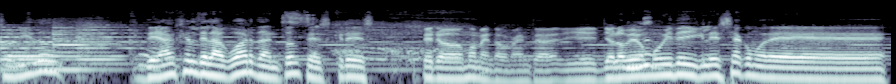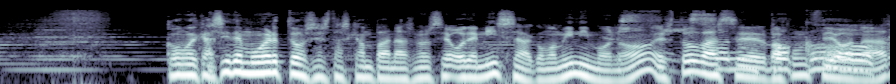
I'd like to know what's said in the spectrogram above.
Sonido de ángel de la guarda, entonces, ¿crees? Pero, un momento, un momento. Yo lo veo muy de iglesia, como de... Como casi de muertos estas campanas, no sé, o de misa, como mínimo, ¿no? Esto va a ser, un va a funcionar.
